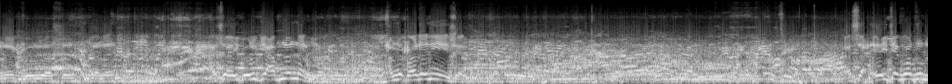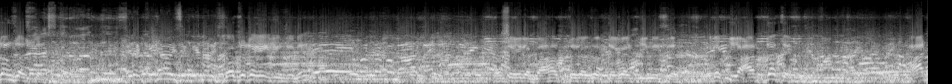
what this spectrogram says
অনেক গরু আছে এখানে। আচ্ছা এই গরু কি আপনার নাকি? আপনি কয়টা নিয়েছেন আচ্ছা এইটা কত দাম যাচ্ছে কত টাকা কিনছেন? এটা বাহাত্তর হাজার টাকা কিনেছে। এটা কি আট দাঁত আট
